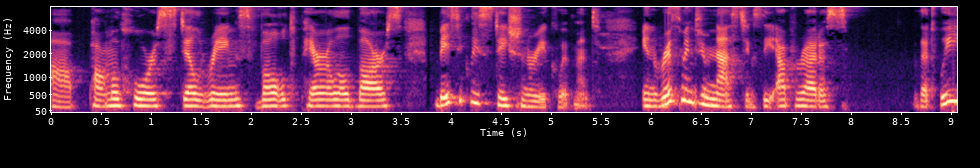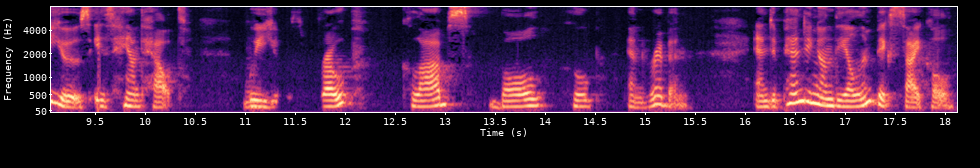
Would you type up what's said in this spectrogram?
Uh, pommel horse, still rings, vault, parallel bars, basically stationary equipment. In rhythmic gymnastics, the apparatus that we use is handheld. We use rope, clubs, ball, hoop, and ribbon. And depending on the Olympic cycle,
